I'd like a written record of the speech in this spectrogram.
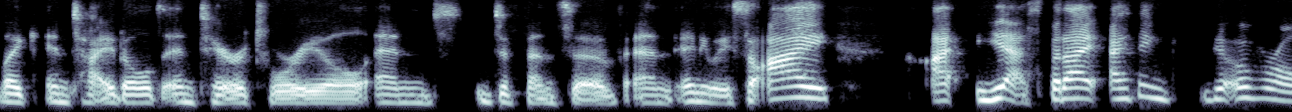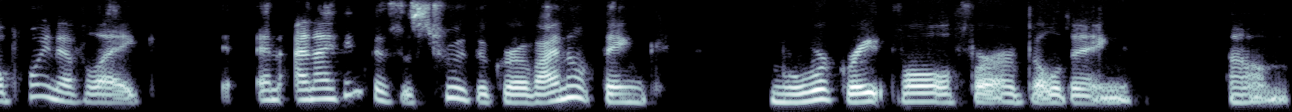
like entitled and territorial and defensive and anyway so i i yes but i i think the overall point of like and and i think this is true at the grove i don't think we're grateful for our building um,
